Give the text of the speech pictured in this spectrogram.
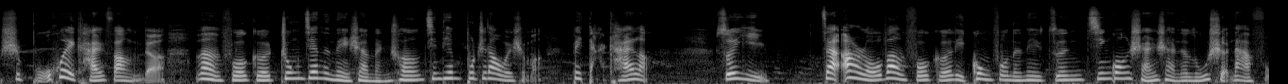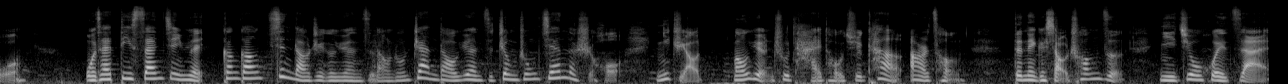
是不会开放的，万佛阁中间的那扇门窗，今天不知道为什么被打开了，所以在二楼万佛阁里供奉的那尊金光闪闪的卢舍那佛，我在第三进院刚刚进到这个院子当中，站到院子正中间的时候，你只要往远处抬头去看二层的那个小窗子，你就会在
